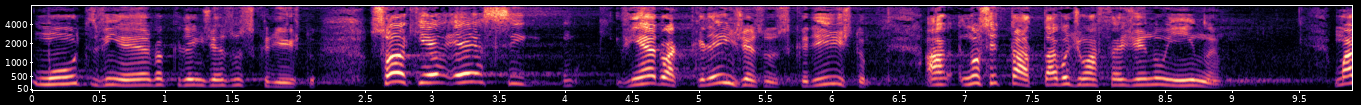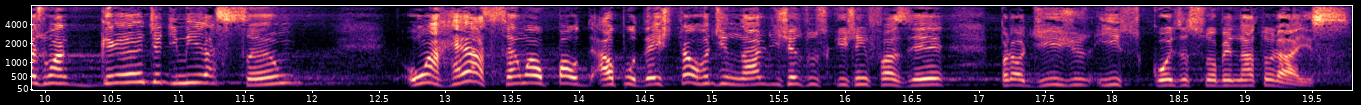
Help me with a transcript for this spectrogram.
Muitos vieram a crer em Jesus Cristo. Só que esse vieram a crer em Jesus Cristo, não se tratava de uma fé genuína mas uma grande admiração, uma reação ao, poder extraordinário de Jesus Cristo em fazer prodígios e coisas sobrenaturais.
